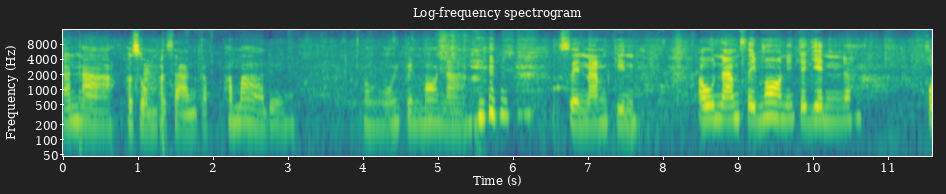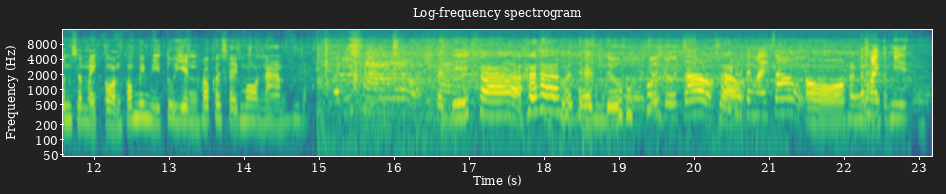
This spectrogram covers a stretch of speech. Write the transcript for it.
ล้านนาผสมผสานกับพม่าด้วยนะโอ้ยเป็นหม้อน้ำใส่น้ำกิน เอาน้ำใส่หม้อนี้จะเย็นนะคะ คนสมัยก่อนเขาไม่มีตู้เย็นเขาก็ใช้หม้อน้ำนี่แหละสวัสดีค่ะสวัสดีค่ะมาเดินดู เดินดูเจ้าเจ้าไปดูตังในเจ้าอ๋อ ข้างตังในในก็มีโอ้โห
